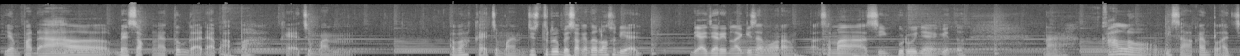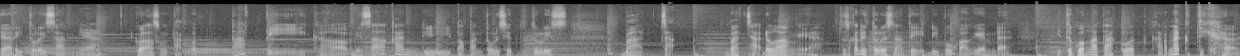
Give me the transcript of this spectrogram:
yang padahal besoknya tuh nggak ada apa-apa. Kayak cuman apa kayak cuman justru besok itu langsung dia diajarin lagi sama orang sama si gurunya gitu. Nah kalau misalkan pelajari tulisannya gue langsung takut. Tapi kalau misalkan di papan tulis itu tulis baca baca doang ya terus kan ditulis nanti di buku agenda itu gue nggak takut. Karena ketika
